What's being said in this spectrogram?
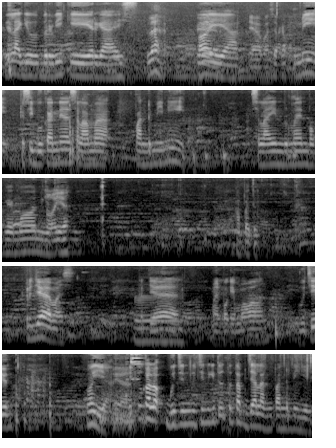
Ini lagi berpikir, guys. lah Oh iya. ya apa silakan Mas. Ini kesibukannya selama pandemi ini selain bermain Pokemon gitu. oh iya Apa tuh? kerja mas Hmm. kerja main Pokemon bucin Oh iya. Iya. Itu kalau bucin-bucin gitu tetap jalan pandemi gini.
